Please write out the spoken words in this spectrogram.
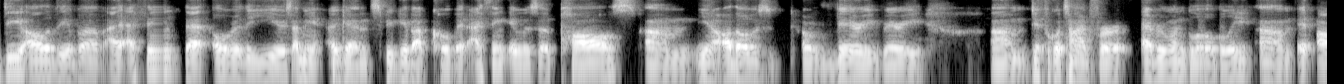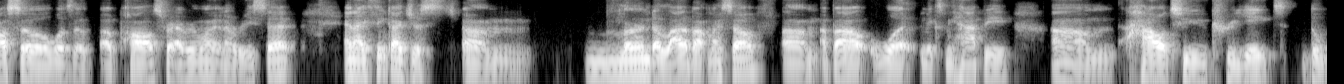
D, all of the above. I, I think that over the years, I mean, again, speaking about COVID, I think it was a pause. Um, you know, although it was a very, very um, difficult time for everyone globally, um, it also was a, a pause for everyone and a reset. And I think I just um, learned a lot about myself, um, about what makes me happy, um, how to create the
